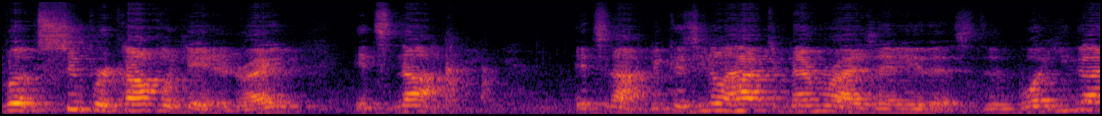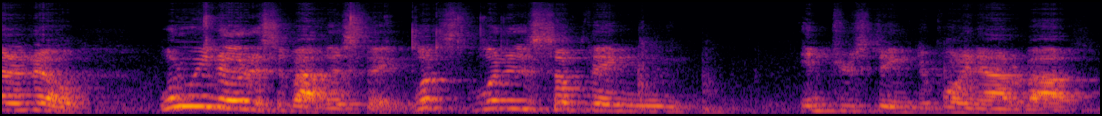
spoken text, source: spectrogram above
Looks super complicated, right? It's not. It's not, because you don't have to memorize any of this. The- What you gotta know, what do we notice about this thing? What's, what is something interesting to point out about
